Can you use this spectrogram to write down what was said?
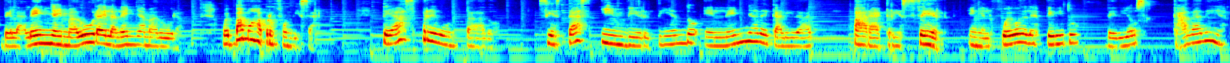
De la leña inmadura y la leña madura. Pues vamos a profundizar. ¿Te has preguntado si estás invirtiendo en leña de calidad para crecer en el fuego del Espíritu de Dios cada día?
